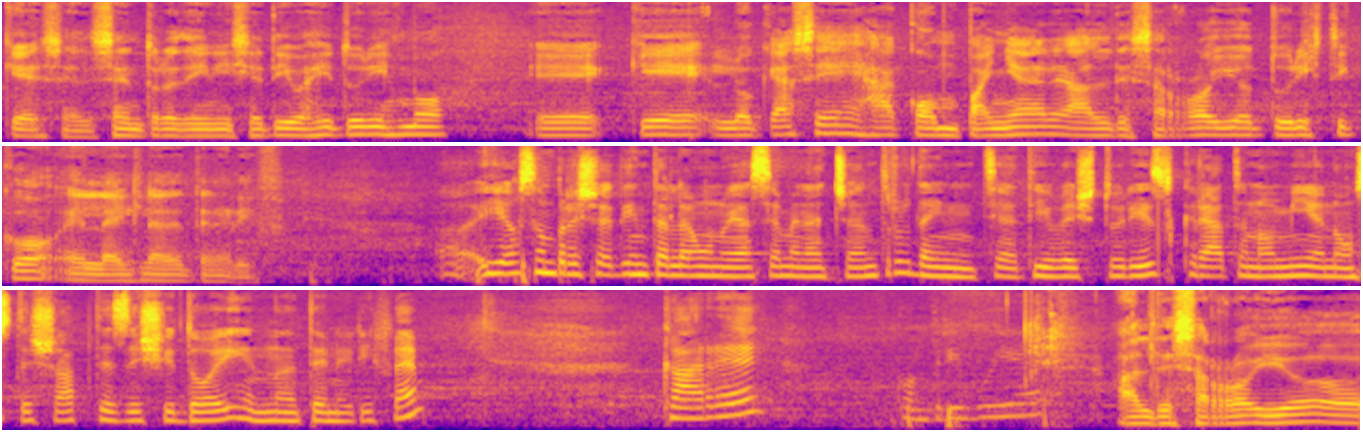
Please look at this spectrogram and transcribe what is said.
que es el Centro de Iniciativas y Turismo, eh, que lo que hace es acompañar al desarrollo turístico en la isla de Tenerife. Eu sunt președintele unui asemenea centru de inițiative și turism creat în 1972 în Tenerife, care contribuie al desarrollo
